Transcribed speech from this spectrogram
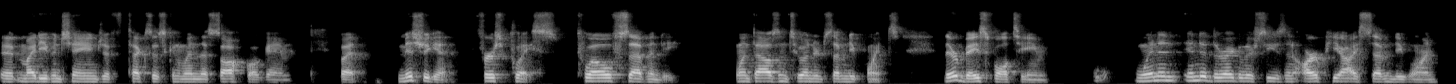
it might even change if Texas can win this softball game. But Michigan, first place, 1270. 1,270 points. Their baseball team went in, ended the regular season RPI 71,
